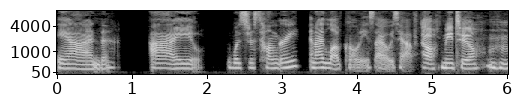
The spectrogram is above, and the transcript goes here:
and I was just hungry and I love conies. I always have. Oh, me too. hmm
